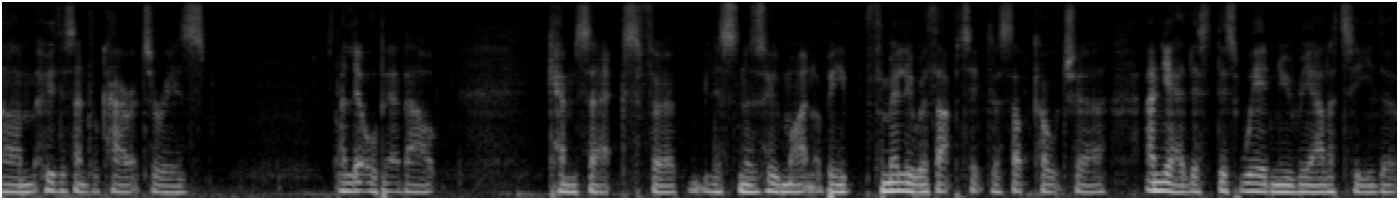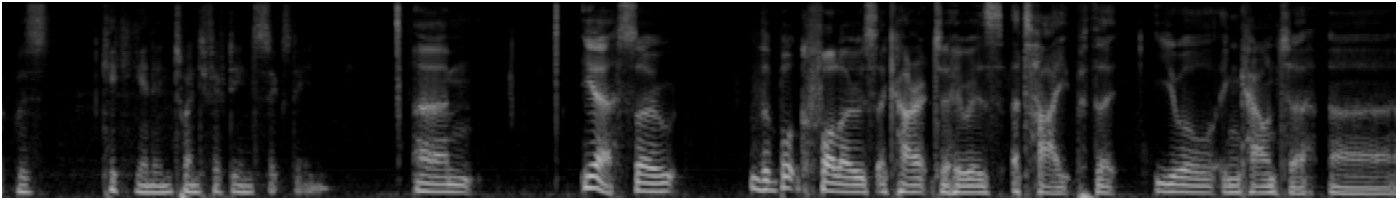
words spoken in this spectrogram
um, who the central character is, a little bit about chemsex for listeners who might not be familiar with that particular subculture. And yeah, this this weird new reality that was kicking in in 2015 to 16. Um, yeah, so the book follows a character who is a type that you will encounter uh,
